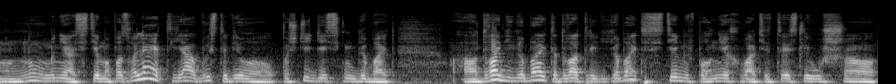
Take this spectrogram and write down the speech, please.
ну, у меня система позволяет, я выставил почти 10 гигабайт. 2 а гигабайта, 2-3 гигабайта системе вполне хватит. Если уж а,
